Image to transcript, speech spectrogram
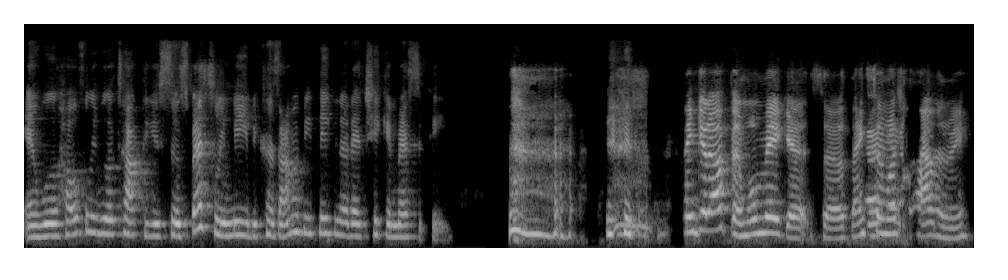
and we'll hopefully we'll talk to you soon, especially me because I'm gonna be thinking of that chicken recipe. Think it up and we'll make it. So thanks so much for having me.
